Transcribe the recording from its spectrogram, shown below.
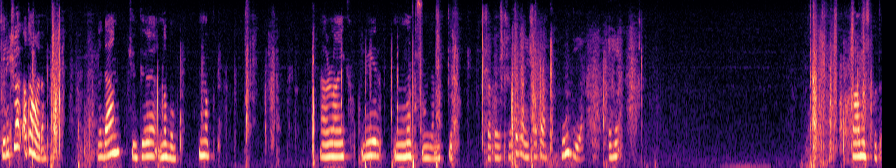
Trick atamadım. Neden? Çünkü noobum. Her like bir noobsun demektir. Şaka şaka ben şaka. Ne diye? Ehe. Kamus kodu.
